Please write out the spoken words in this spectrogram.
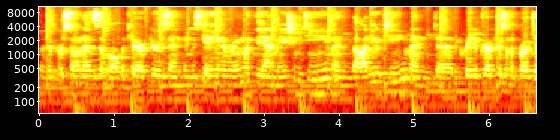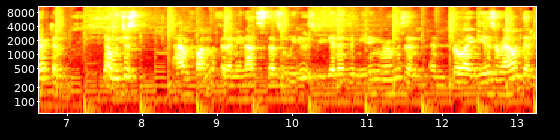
the personas of all the characters, and it was getting in a room with the animation team and the audio team and uh, the creative directors on the project, and you know, we just have fun with it. I mean, that's that's what we do. Is we get into meeting rooms and, and throw ideas around, and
